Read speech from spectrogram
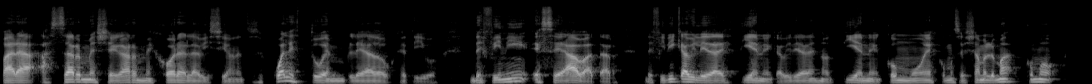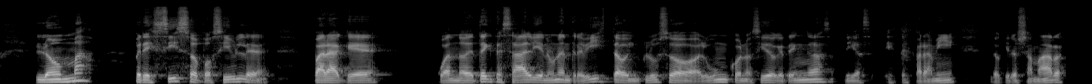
para hacerme llegar mejor a la visión. Entonces, ¿cuál es tu empleado objetivo? Definí ese avatar, definí qué habilidades tiene, qué habilidades no tiene, cómo es, cómo se llama, lo más, cómo, lo más preciso posible para que cuando detectes a alguien en una entrevista o incluso algún conocido que tengas, digas, este es para mí, lo quiero llamar,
